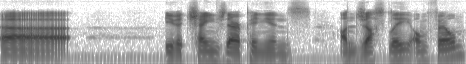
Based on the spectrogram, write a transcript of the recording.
uh, either change their opinions unjustly on film,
